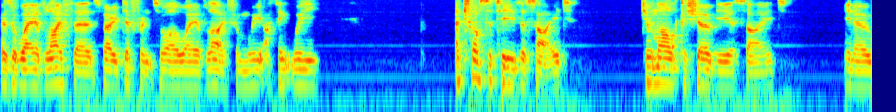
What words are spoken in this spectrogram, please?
there's a way of life there that's very different to our way of life. And we, I think we, atrocities aside, Jamal Khashoggi aside, you know,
